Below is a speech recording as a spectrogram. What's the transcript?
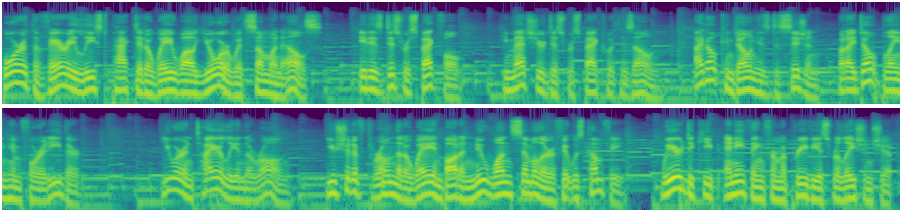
or at the very least packed it away while you're with someone else. It is disrespectful. He matched your disrespect with his own. I don't condone his decision, but I don't blame him for it either. You were entirely in the wrong. You should have thrown that away and bought a new one similar if it was comfy. Weird to keep anything from a previous relationship.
